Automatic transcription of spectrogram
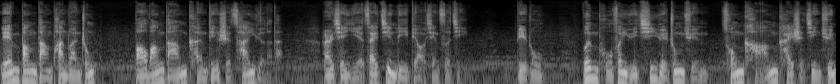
联邦党叛乱中，保王党肯定是参与了的，而且也在尽力表现自己。比如，温普芬于七月中旬从卡恩开始进军，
